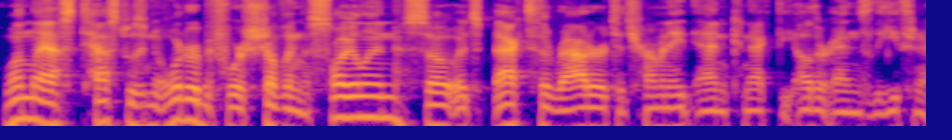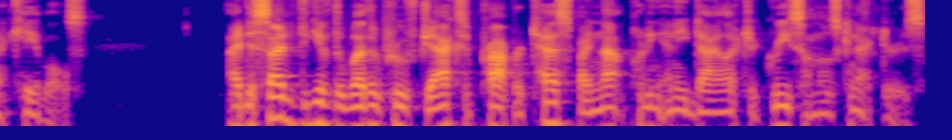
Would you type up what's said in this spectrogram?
One last test was in order before shoveling the soil in, so it's back to the router to terminate and connect the other ends of the Ethernet cables. I decided to give the weatherproof jacks a proper test by not putting any dielectric grease on those connectors.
